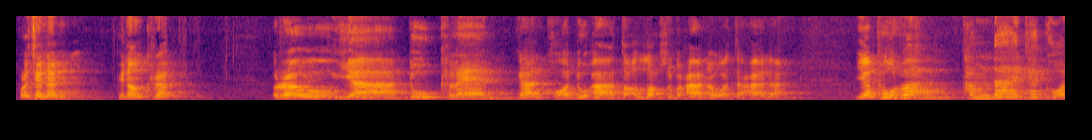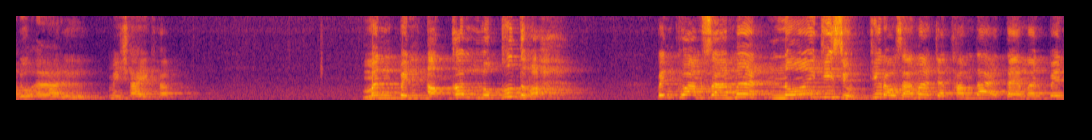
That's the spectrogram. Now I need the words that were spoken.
เพราะฉะนั้นพี่น้องครับ เราอย่าดูแคลนการขอดุอาต่อ Allah سبحانه และ تعالى อย่าพูดว่าทำได้แค่ขอดุอาหรือไม่ใช่ครับ มันเป็นอักลุกุดรห์เป็นความสามารถน้อยที่สุดที่เราสามารถจะทำได้ แต่มันเป็น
